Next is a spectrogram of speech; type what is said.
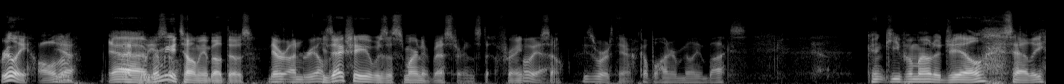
Really, all of Yeah, them. Yeah, I I, believe remember you so. telling me about those. They're unreal. He's man. actually was a smart investor and stuff, right? Oh yeah. So He's worth Yeah. a couple hundred million bucks. Couldn't keep him out of jail, sadly.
